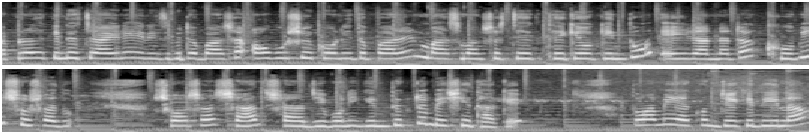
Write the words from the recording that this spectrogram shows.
আপনারা কিন্তু চাইলে এই রেসিপিটা বাসা অবশ্যই করে নিতে পারেন। মাছ মাংসের থেকেও কিন্তু এই রান্নাটা খুবই সুস্বাদু। শশার স্বাদ সারা জীবনই কিন্তু একটু বেশি থাকে। তো আমি এখন ডেকে দিলাম,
